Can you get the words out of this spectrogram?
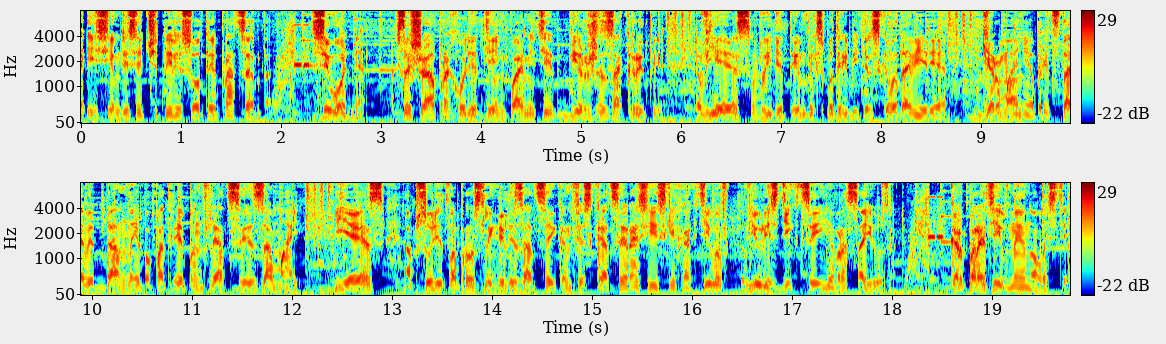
2,74 0,02%. Сегодня в США проходит День памяти, биржи закрыты. В ЕС выйдет индекс потребительского доверия. Германия представит данные по потреб инфляции за май. ЕС обсудит вопрос легализации и конфискации российских активов в юрисдикции Евросоюза. Корпоративные новости.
